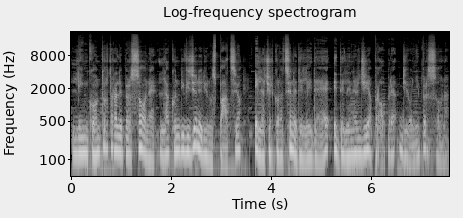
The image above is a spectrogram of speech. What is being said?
l'incontro tra le persone, la condivisione di uno spazio e la circolazione delle idee e dell'energia propria di ogni persona.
